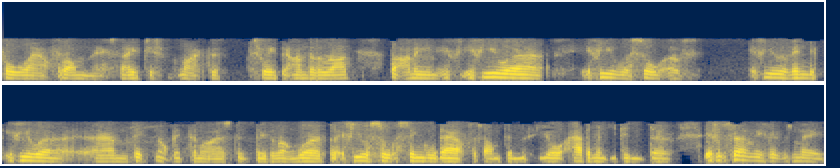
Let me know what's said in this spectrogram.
fallout from this. They just like to sweep it under the rug. But I mean, if if you were if you were sort of if you were vindic- if you were um, vic- not victimised to be the wrong word, but if you were sort of singled out for something that you're adamant you didn't do, if it certainly if it was me,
